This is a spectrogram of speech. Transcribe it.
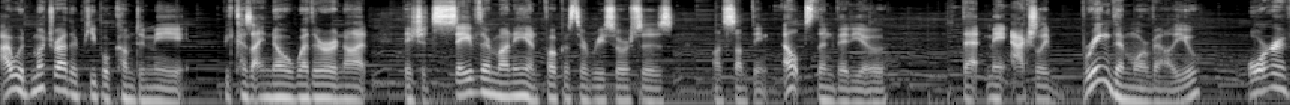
I would much rather people come to me because I know whether or not they should save their money and focus their resources on something else than video that may actually bring them more value, or if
